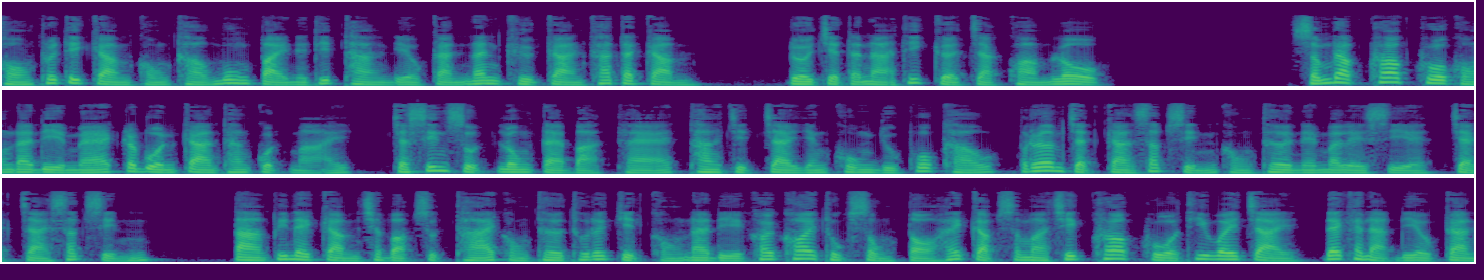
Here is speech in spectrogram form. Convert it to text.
ของพฤติกรรมของเขามุ่งไปในทิศทางเดียวกันนั่นคือการฆาตกรรม โดยเจตนาที่เกิดจากความโลภสำหรับครอบครัวของนาดีแม้กระบวนการทางกฎหมาย จะสิ้นสุดลงแต่บาดแผลทางจิตใจยังคงอยู่พวกเขา เริ่มจัดการทรัพย์สินของเธอในมาเลเซีย แจกจ่ายทรัพย์สิน ตามพินัยกรรมฉบับสุดท้ายของเธอธุรกิจของนาดีค่อยๆ ถูกส่งต่อให้กับสมาชิกครอบครัวที่ไว้ใจ ได้ขณะเดียวกัน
